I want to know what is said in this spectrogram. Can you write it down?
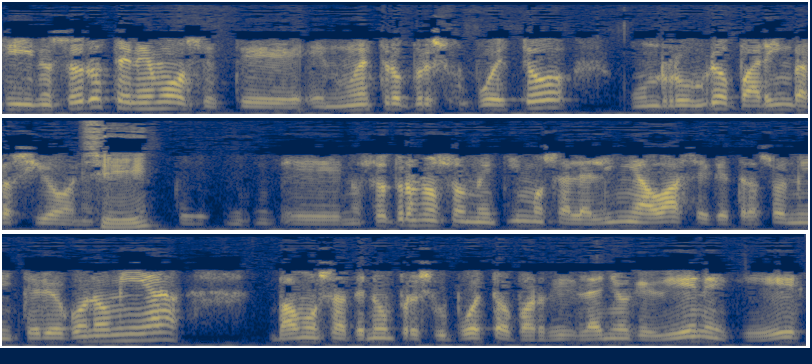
Sí, nosotros tenemos este, en nuestro presupuesto un rubro para inversiones. Sí. Eh, nosotros nos sometimos a la línea base que trazó el Ministerio de Economía. Vamos a tener un presupuesto a partir del año que viene que es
